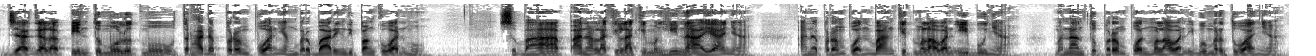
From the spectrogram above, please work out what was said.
Jagalah pintu mulutmu terhadap perempuan yang berbaring di pangkuanmu. Sebab anak laki-laki menghina ayahnya, anak perempuan bangkit melawan ibunya, menantu perempuan melawan ibu mertuanya,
